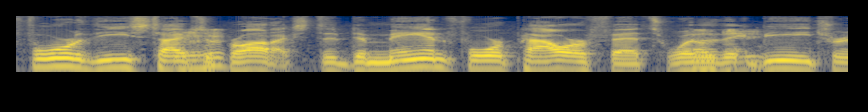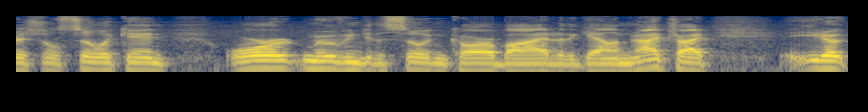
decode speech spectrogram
for these types mm-hmm. of products, the demand for power FETs, whether okay. they be traditional silicon or moving to the silicon carbide or the gallium nitride, you know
